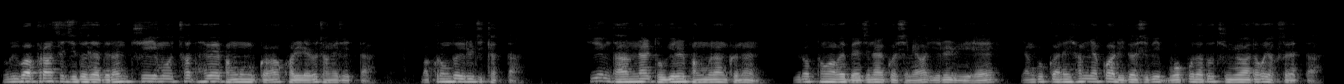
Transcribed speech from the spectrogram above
독일과 프랑스 지도자들은 취임 후 첫 해외 방문 국가가 관례로 정해져 있다. 마크롱도 이를 지켰다. 취임 다음날 독일을 방문한 그는 유럽 통합에 매진할 것이며 이를 위해 양국 간의 협력과 리더십이 무엇보다도 중요하다고 역설했다.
